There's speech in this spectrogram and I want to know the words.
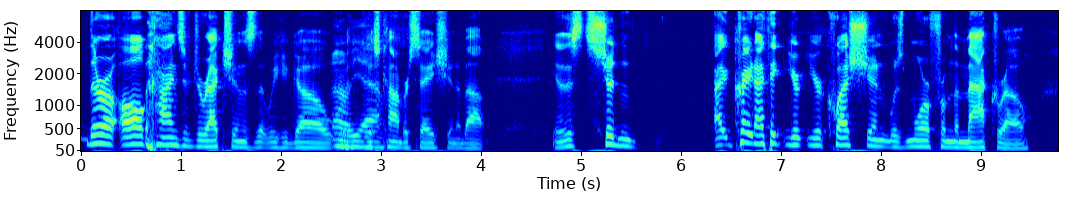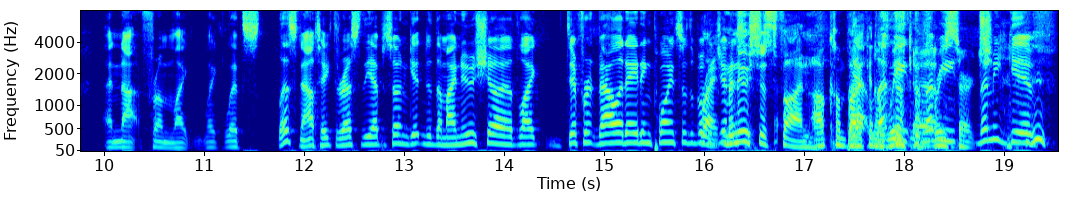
there are all kinds of directions that we could go Oh, with yeah. this conversation about you know this shouldn't I Creighton, I think your your question was more from the macro and not from like like let's let's now take the rest of the episode and get into the minutia of like different validating points of the book Right, of Genesis. minutia's fun. I'll come back Yeah, in a week me, of let me- research. let me give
